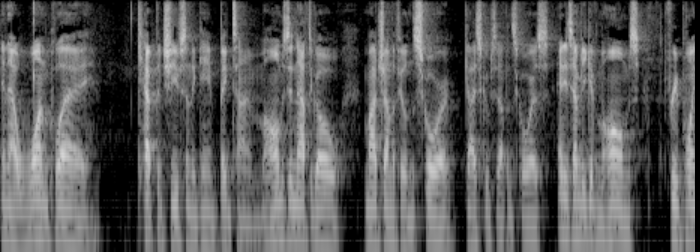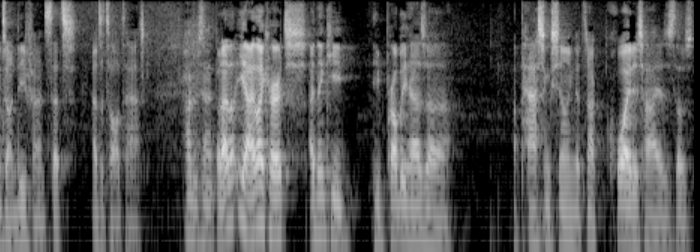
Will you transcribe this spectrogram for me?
and that one play kept the Chiefs in the game big time. Mahomes didn't have to go march down the field and score. Guy scoops it up and scores. Anytime you give him Mahomes free points on defense, that's that's a tall task. Hundred percent. But I yeah, I like Hurts. I think he he probably has a a passing ceiling that's not quite as high as those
